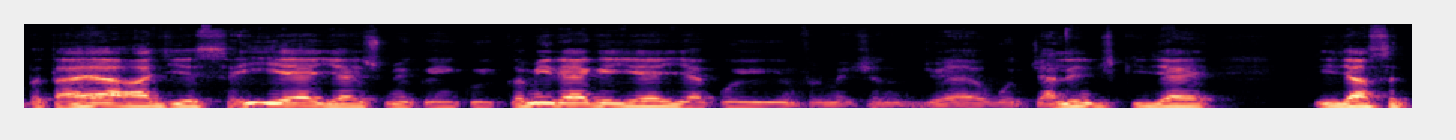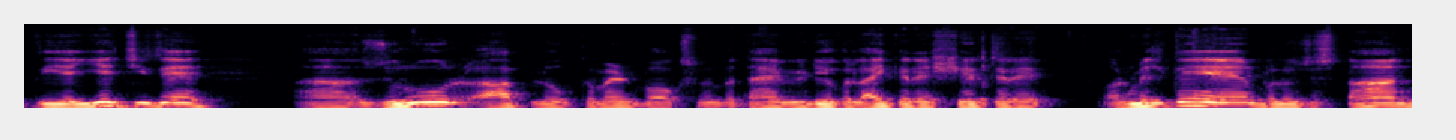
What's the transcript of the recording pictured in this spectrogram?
بتایا آج یہ صحیح ہے یا اس میں کہیں کوئی کمی رہ گئی ہے یا کوئی انفارمیشن جو ہے وہ چیلنج کی جائے، کی جا سکتی ہے، یہ چیزیں ضرور آپ لوگ کمنٹ باکس میں بتائیں، ویڈیو کو لائک کریں، شیئر کریں اور ملتے ہیں بلوچستان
